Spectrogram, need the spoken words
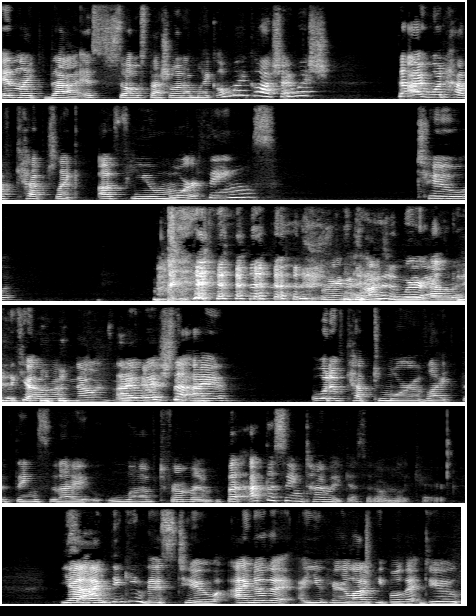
and like that is so special. And I'm like, oh my gosh, I wish that I would have kept like a few more things to. We're We're out of the camera. no one's. I wish that. I would have kept more of like the things that I loved from them but at the same time, I guess I don't really care. Yeah, So- I'm thinking this too. I know that you hear a lot of people that do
